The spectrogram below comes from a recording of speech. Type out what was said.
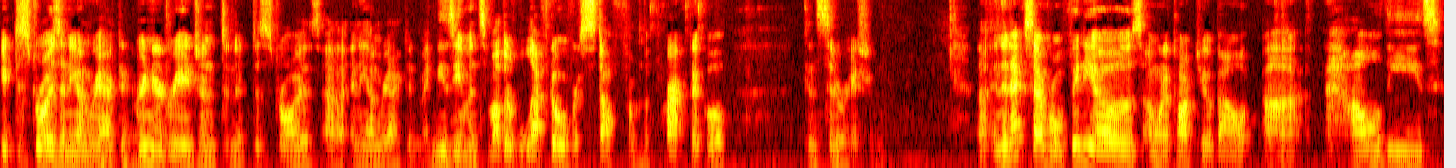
It destroys any unreacted Grignard reagent and it destroys uh, any unreacted magnesium and some other leftover stuff from the practical consideration. Uh, in the next several videos, I want to talk to you about uh, how these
